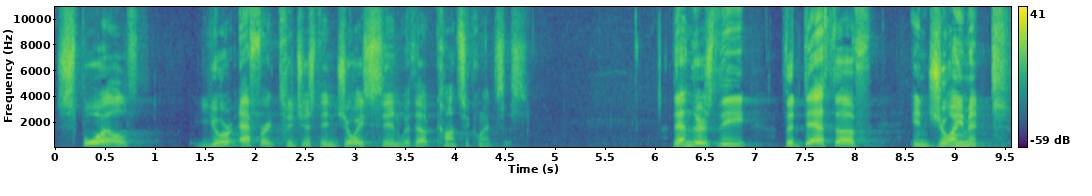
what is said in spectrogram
spoils your effort to just enjoy sin without consequences. Then there's the, the death of enjoyment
